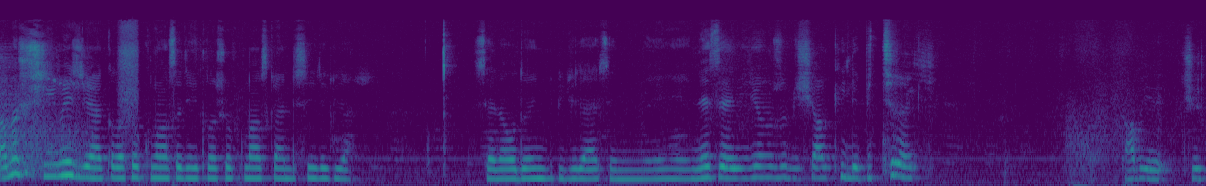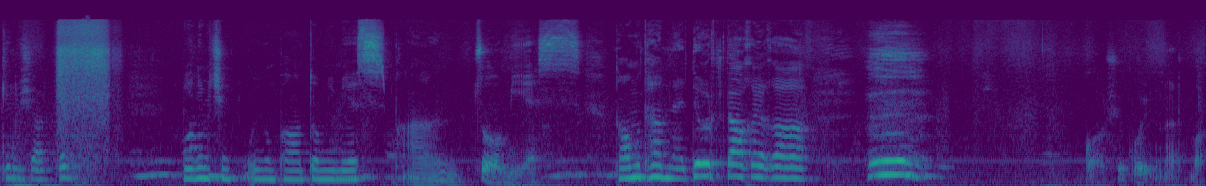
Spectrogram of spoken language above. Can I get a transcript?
Ama şu Şimece yani Clash of Clans'a değil Clash of Clans kendisiyle güzel. Sen olduğun gibi güzelsin. Neyse videomuzu bir şarkıyla bitirek. Tabii çirkin bir şarkı. Benim için uygun pantomimes. Pantomimes. Tam tamla 4 dakika. Karışık oyunlar bak.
